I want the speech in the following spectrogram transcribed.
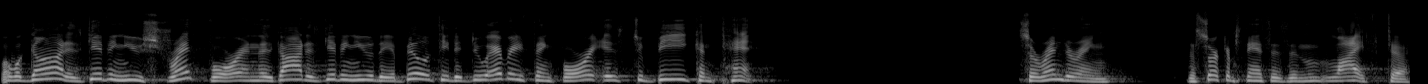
But what God is giving you strength for, and that God is giving you the ability to do everything for, is to be content. Surrendering the circumstances in life to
